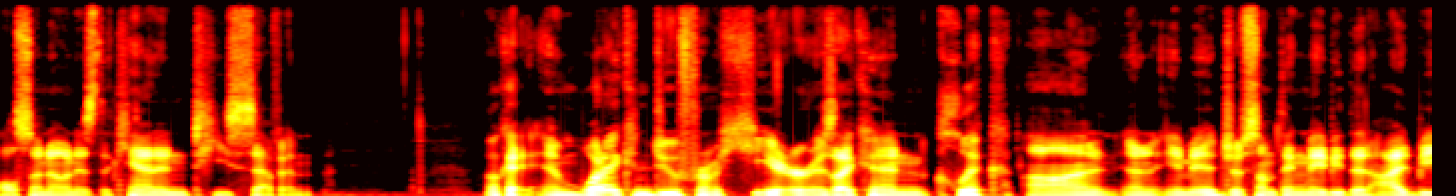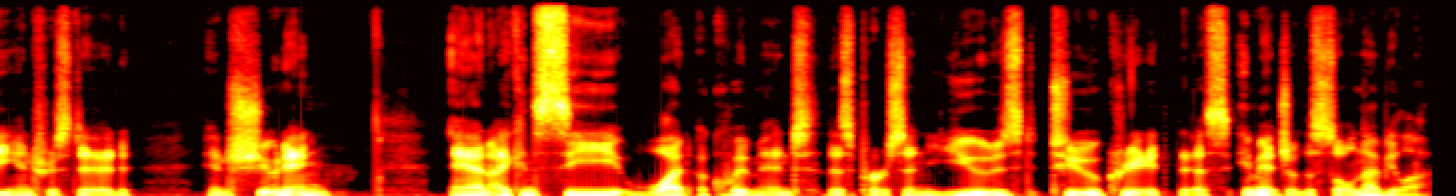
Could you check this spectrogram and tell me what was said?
also known as the Canon T7. Okay, and what I can do from here is I can click on an image of something maybe that I'd be interested in shooting, and I can see what equipment this person used to create this image of the Soul Nebula.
